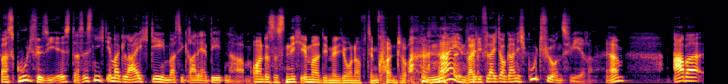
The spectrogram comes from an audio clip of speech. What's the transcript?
was gut für sie ist. Das ist nicht immer gleich dem, was sie gerade erbeten haben. Und es ist nicht immer die Million auf dem Konto. Nein, weil die vielleicht auch gar nicht gut für uns wäre. Ja? Aber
